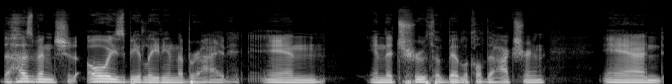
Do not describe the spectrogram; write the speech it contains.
the husband should always be leading the bride in in the truth of biblical doctrine, and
